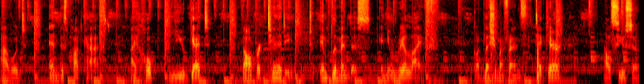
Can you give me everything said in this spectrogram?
I would end this podcast. I hope you get the opportunity to implement this in your real life. God bless you, my friends. Take care. I'll see you soon.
